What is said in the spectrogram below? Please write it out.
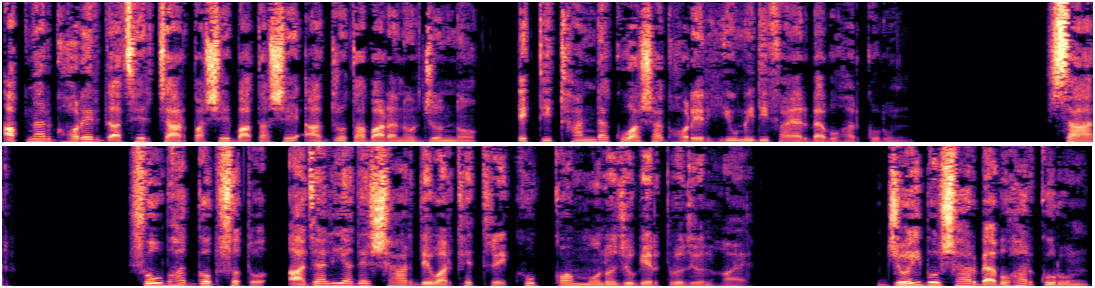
আপনার ঘরের গাছের চারপাশে বাতাসে আর্দ্রতা বাড়ানোর জন্য একটি ঠান্ডা কুয়াশা ঘরের হিউমিডিফায়ার ব্যবহার করুন। সার। সৌভাগ্যবশত, আজালিয়াদের সার দেওয়ার ক্ষেত্রে খুব কম মনোযোগের প্রয়োজন হয়। জৈব সার ব্যবহার করুন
